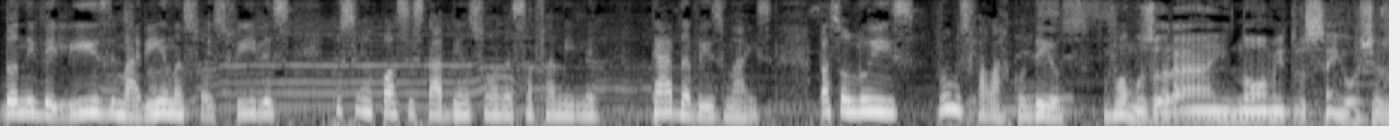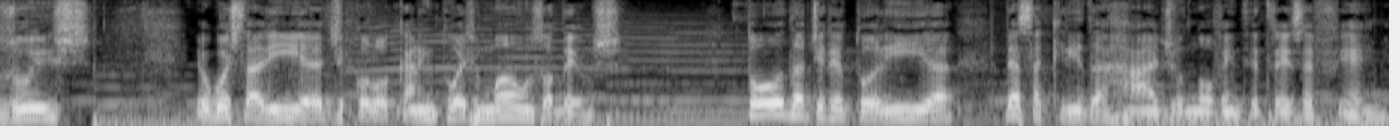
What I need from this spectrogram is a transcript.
Dona Ivelise, Marina, suas filhas, que o Senhor possa estar abençoando essa família cada vez mais. Pastor Luiz, vamos falar com Deus? Vamos orar em nome do Senhor Jesus eu gostaria de colocar em tuas mãos, ó Deus, toda a diretoria dessa querida Rádio 93 FM,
